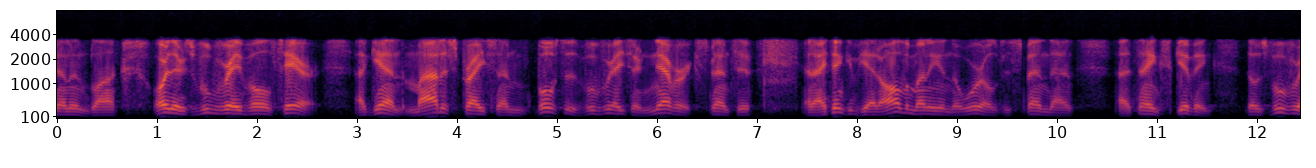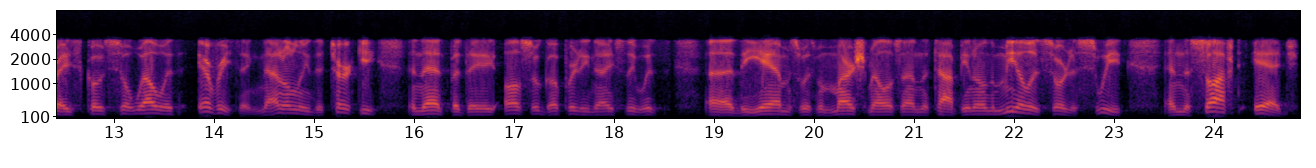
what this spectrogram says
Chenin Blanc. Or there's Vouvray Voltaire. Again, modest price on both of the Vouvrays are never expensive, and I think if you had all the money in the world to spend on uh, Thanksgiving, those Vouvrays go so well with everything, not only the turkey and that, but they also go pretty nicely with uh, the yams with marshmallows on the top. You know, the meal is sort of sweet, and the soft edge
